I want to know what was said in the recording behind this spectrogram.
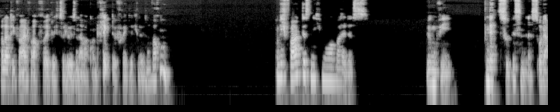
relativ einfach friedlich zu lösen, aber Konflikte friedlich lösen. Warum? Und ich frage das nicht nur, weil das irgendwie nett zu wissen ist oder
